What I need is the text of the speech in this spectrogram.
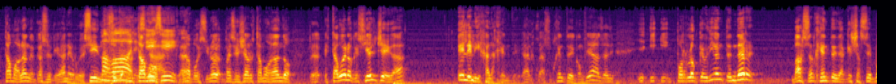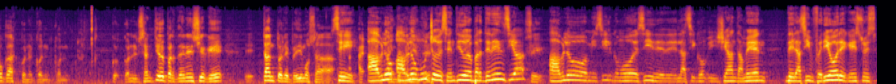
estamos hablando en caso de que gane Rudecindo. Más Nosotros vale, no estamos, sí, sí. no, Claro. porque si no parece que ya lo estamos dando. Pero está bueno que si él llega, él elija a la gente, a, a su gente de confianza. Y, y- y por lo que dio a entender, va a ser gente de aquellas épocas con, con- con- el sentido de pertenencia que eh, tanto le pedimos a. Sí, a- a- habló, a habló Independiente, mucho de sentido de pertenencia, Sí. habló Misil, como vos decís, de, de las y Jean también, de las inferiores, que eso es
